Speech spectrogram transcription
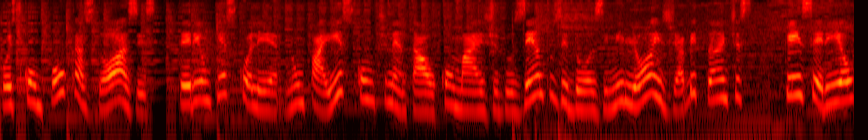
pois com poucas doses teriam que escolher num país continental com mais de 212 milhões de habitantes quem seriam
